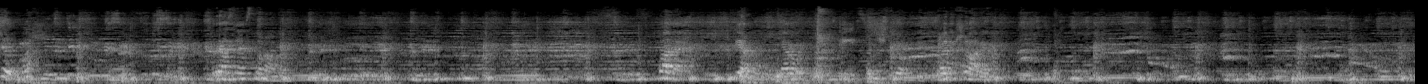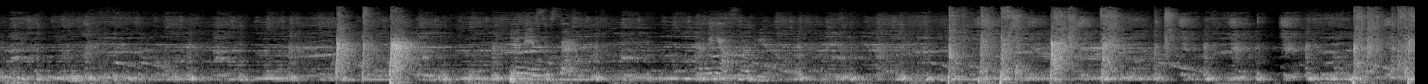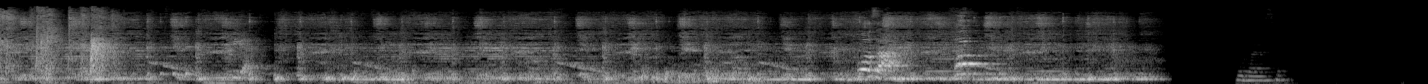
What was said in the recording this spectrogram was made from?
Разная сторона. Падаем. Первый, второй, третий, четвертый. Большая.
